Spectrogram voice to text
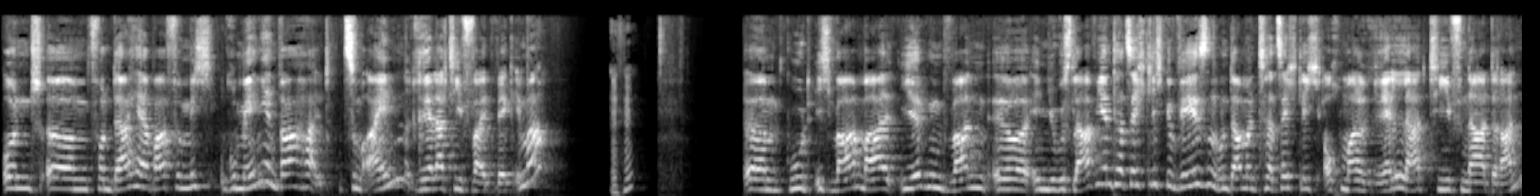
Und ähm, von daher war für mich, Rumänien war halt zum einen relativ weit weg immer. Mhm. Ähm, gut, ich war mal irgendwann äh, in Jugoslawien tatsächlich gewesen und damit tatsächlich auch mal relativ nah dran.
